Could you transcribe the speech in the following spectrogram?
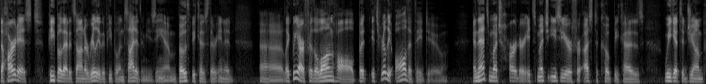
the hardest people that it's on are really the people inside of the museum, both because they're in it, uh, like we are, for the long haul, but it's really all that they do, and that's much harder. It's much easier for us to cope because we get to jump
